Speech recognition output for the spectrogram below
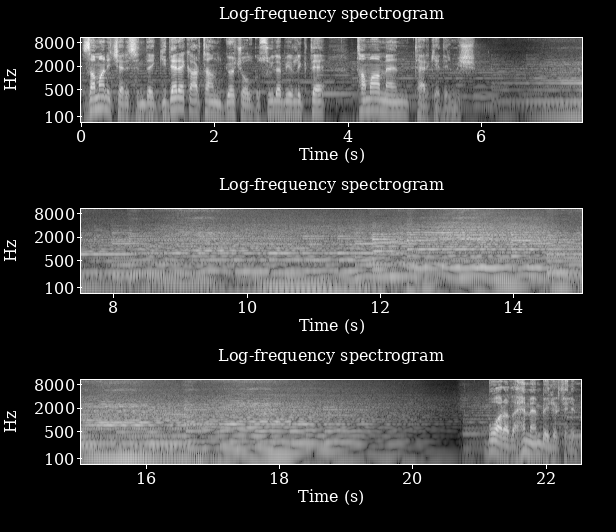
Zaman içerisinde giderek artan göç olgusuyla birlikte tamamen terk edilmiş. Bu arada hemen belirtelim.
